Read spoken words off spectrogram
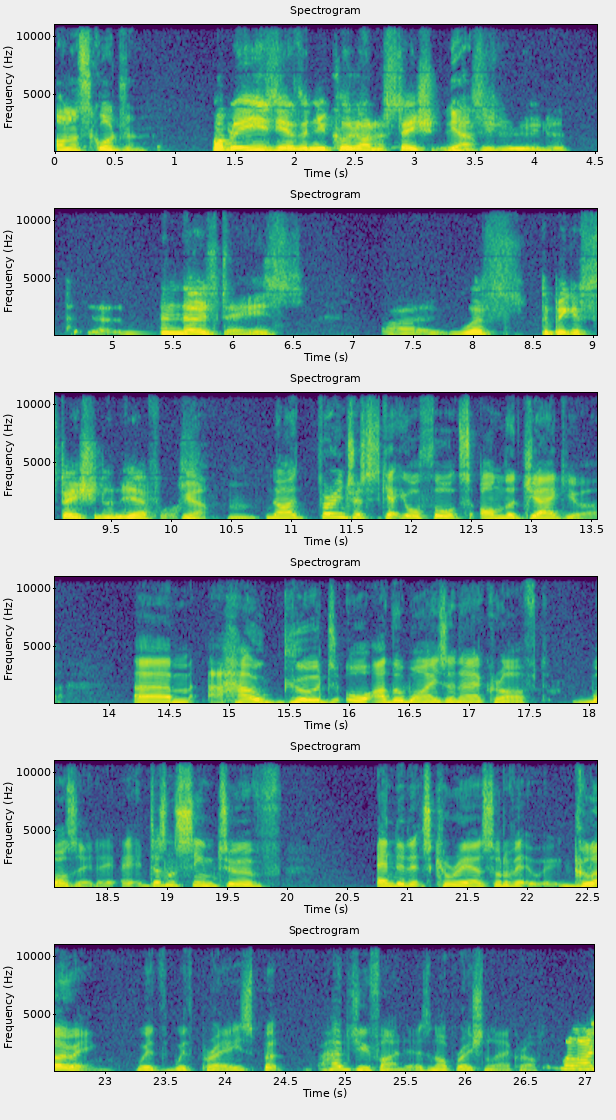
on a squadron? Probably easier than you could on a station. Yeah. you- you know, in those days, uh, was the biggest station in the Air Force. Yeah. No, I'm very interested to get your thoughts on the Jaguar. Um, how good or otherwise an aircraft was it? it? It doesn't seem to have ended its career sort of uh, glowing with with praise. But how did you find it as an operational aircraft? Well, I,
